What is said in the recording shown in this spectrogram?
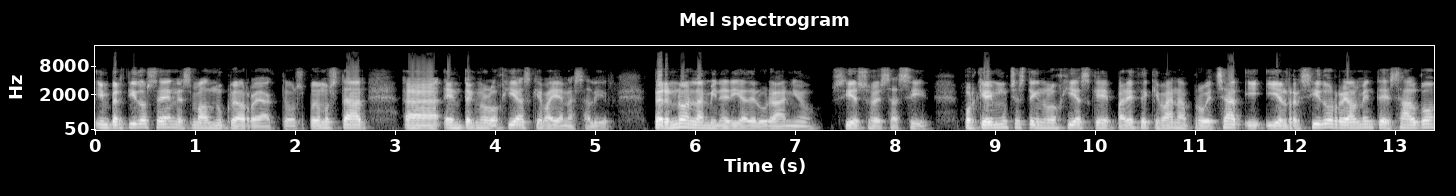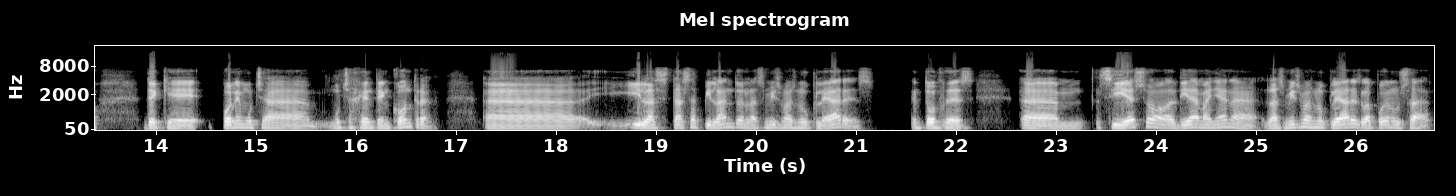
invertidos en small nuclear reactors, podemos estar uh, en tecnologías que vayan a salir, pero no en la minería del uranio, si eso es así, porque hay muchas tecnologías que parece que van a aprovechar y, el residuo realmente es algo de que pone mucha, mucha gente en contra. Ah, y las estás apilando en las mismas nucleares. Entonces, em, si eso al día de mañana las mismas nucleares la pueden usar,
